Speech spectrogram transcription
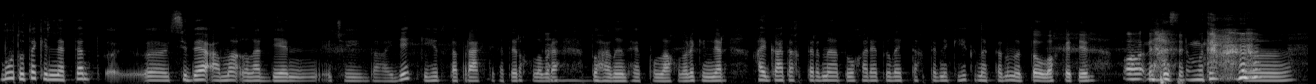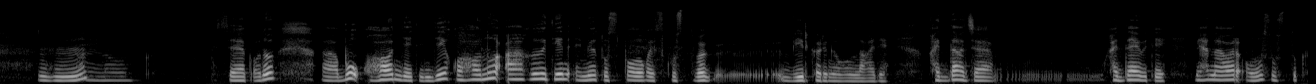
Бу тута келнерттен сүбе ама ылар ден чөй багайды. Кеһи тута практика тыр холобра туханын хеп була холора кинер хайга тахтарына тухаре тылайт тахтарына кеһи кынаттанын отта улах кетен. О. Мгм. Ну, Сәп, оны бу кохон дейтинди, кохону агы ден эме тусполого искусство э, бир көрүңө буллага де. Хайда жа хайда бите, механа бар олус устук.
